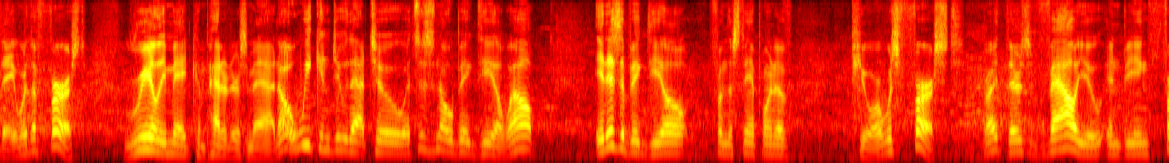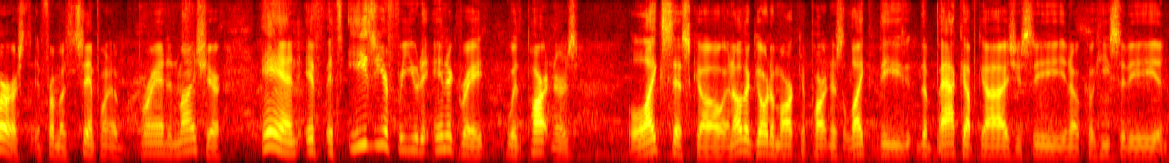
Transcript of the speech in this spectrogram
they were the first. Really made competitors mad. Oh, we can do that too, it's just no big deal. Well, it is a big deal from the standpoint of Pure was first, right? There's value in being first from a standpoint of brand and mindshare. And if it's easier for you to integrate with partners like Cisco and other go-to-market partners like the, the backup guys, you see, you know, Cohesity and,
